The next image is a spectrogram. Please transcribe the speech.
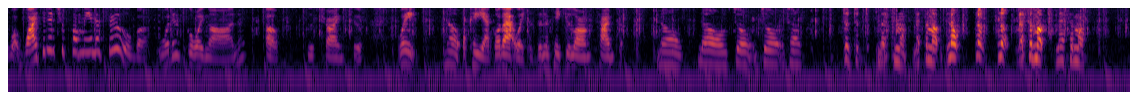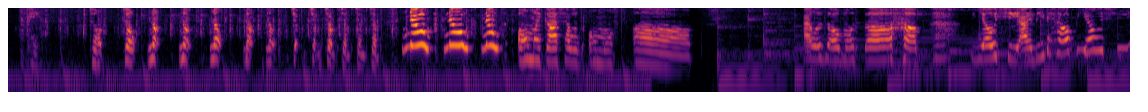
Why didn't you put me in a tube? What is going on? Oh, who's trying to? Wait, no. Okay, yeah, go that way, because it's gonna take you a long time to... No, no, don't, don't, don't. Mess him up, mess him up. No, no, no, mess him up, mess him up. Okay, don't, don't, no, no, no, no, no, jump, jump, jump, jump, jump, jump. No, no, no. Oh my gosh, I was almost up. I was almost up. Yoshi, I need help, Yoshi.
